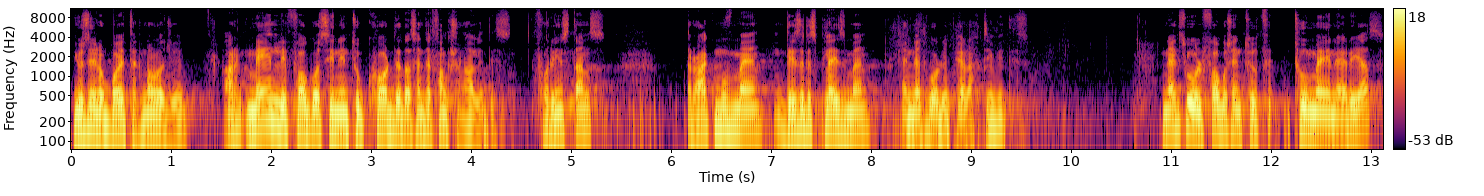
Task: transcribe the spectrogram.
using robotic technology are mainly focusing into core data center functionalities. For instance, rack movement, disk displacement, and network repair activities. Next, we will focus into two main areas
